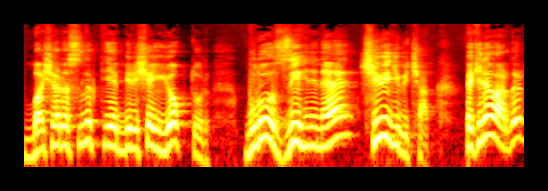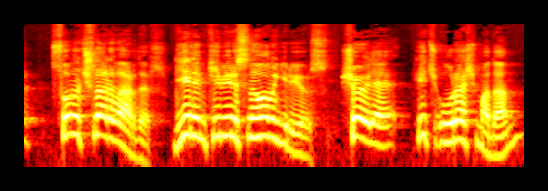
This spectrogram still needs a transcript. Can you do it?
başarısızlık diye bir şey yoktur. Bunu zihnine çivi gibi çak. Peki ne vardır? Sonuçlar vardır. Diyelim ki bir sınava mı giriyorsun? Şöyle hiç uğraşmadan,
